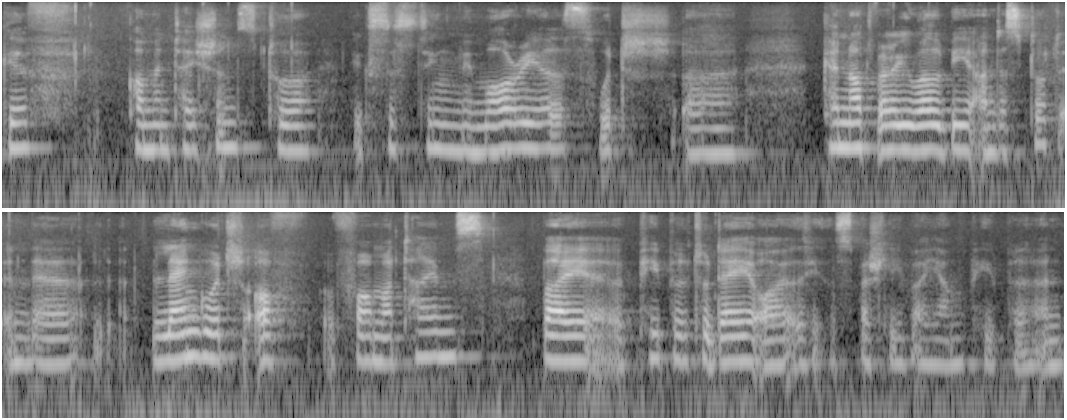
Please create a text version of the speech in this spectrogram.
give commentations to existing memorials which uh, cannot very well be understood in the language of former times by uh, people today or especially by young people. And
